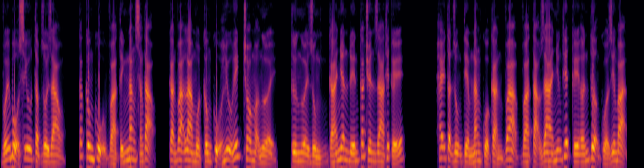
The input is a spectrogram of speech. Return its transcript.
Với bộ siêu tập dồi dào, các công cụ và tính năng sáng tạo, Canva là một công cụ hữu ích cho mọi người, từ người dùng cá nhân đến các chuyên gia thiết kế. Hãy tận dụng tiềm năng của cản vạ và tạo ra những thiết kế ấn tượng của riêng bạn.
